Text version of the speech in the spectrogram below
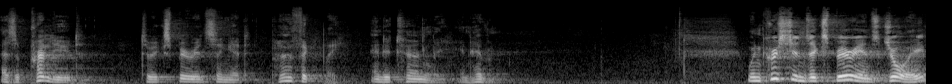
as a prelude to experiencing it perfectly and eternally in heaven. When Christians experience joy,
